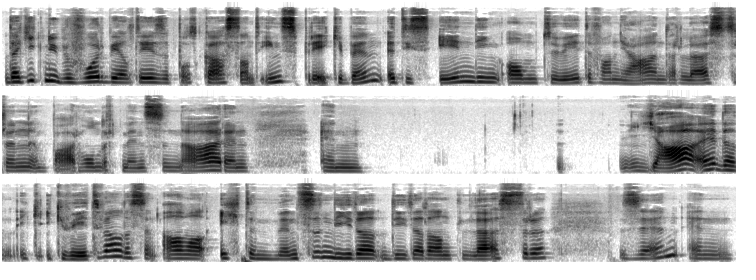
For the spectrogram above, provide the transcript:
dat ik nu bijvoorbeeld deze podcast aan het inspreken ben. Het is één ding om te weten van ja, en daar luisteren een paar honderd mensen naar en, en ja, hè, ik, ik weet wel, dat zijn allemaal echte mensen die dat, die dat aan het luisteren zijn. En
